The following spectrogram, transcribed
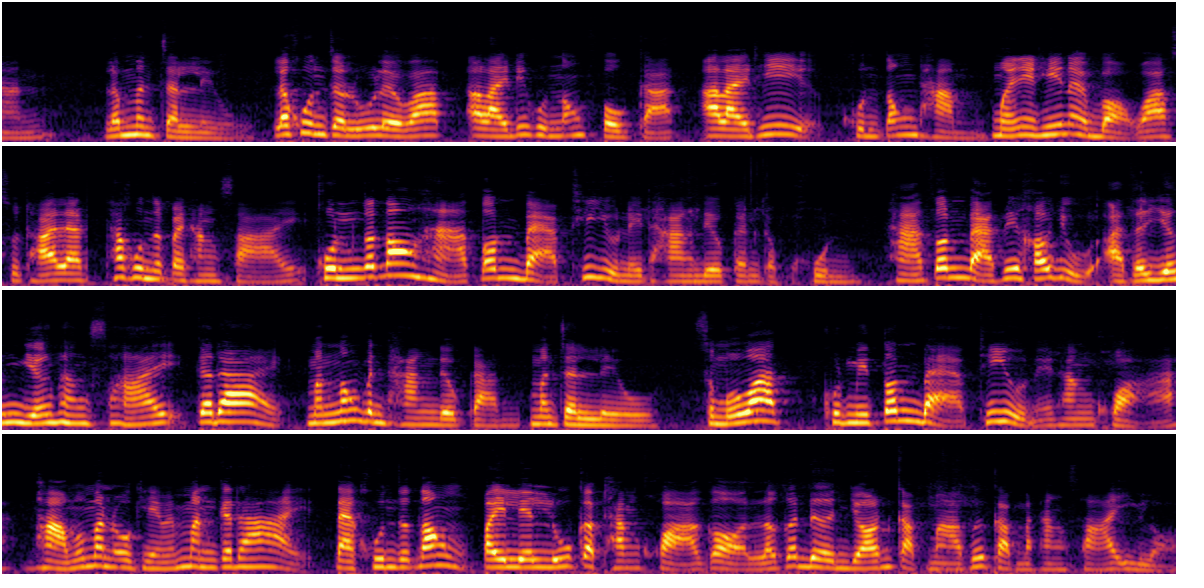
นั้น แล้วมันจะเร็ว แล้วคุณจะรู้เลยว่าอะไรที่คุณต้องโฟกัส อะไรที่คุณต้องทำเหมือนอย่างที่หน่อยบอกว่าสุดท้ายแล้ว ถ้าคุณจะไปทางซ้าย คุณก็ต้องหาต้นแบบที่อยู่ในทางเดียวกันกับคุณ หาต้นแบบที่เขาอยู่อาจจะเยื้องๆทางซ้ายก็ได้ มันต้องเป็นทางเดียวกัน มันจะเร็ว สมมุติว่าคุณมีต้นแบบที่อยู่ในทางขวา ถามว่ามันโอเคไหมมันก็ได้ แต่คุณจะต้องไปเรียนรู้กับทางขวาก่อน แล้วก็เดินย้อนกลับมาเพื่อกลับมาทางซ้ายอีกเหรอ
